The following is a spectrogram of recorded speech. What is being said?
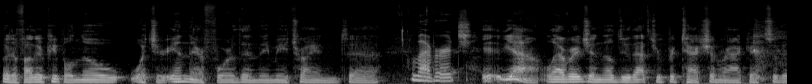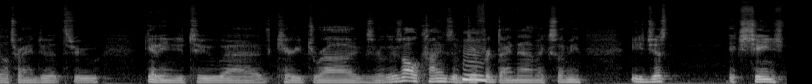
But if other people know what you're in there for, then they may try and, uh, Leverage. yeah, leverage, and they'll do that through protection rackets, or they'll try and do it through getting you to uh, carry drugs, or there's all kinds of different dynamics. I mean, you just exchange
